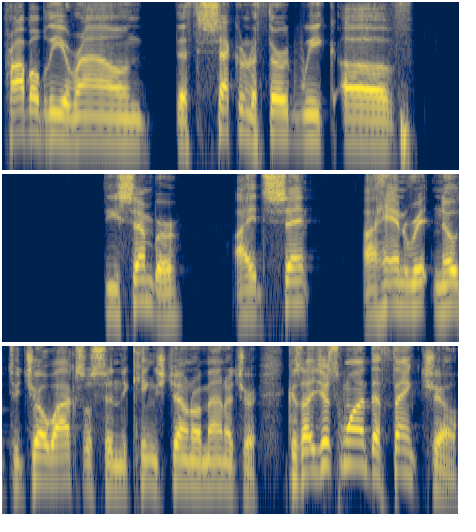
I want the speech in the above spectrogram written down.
probably around the second or third week of December, I had sent a handwritten note to Joe Axelson, the Kings general manager, because I just wanted to thank Joe.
